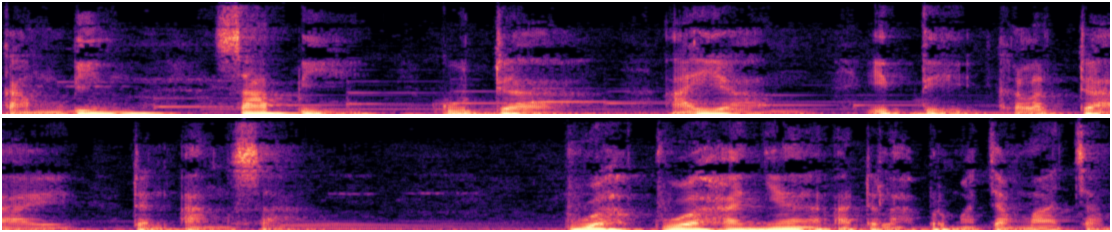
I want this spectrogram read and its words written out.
kambing, sapi, kuda, ayam, itik, keledai, dan angsa. Buah-buahannya adalah bermacam-macam,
